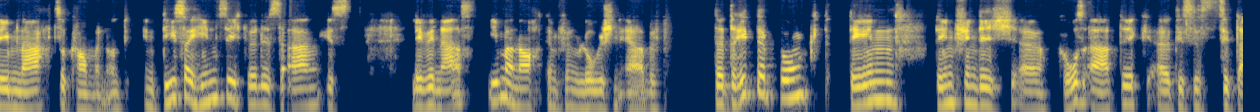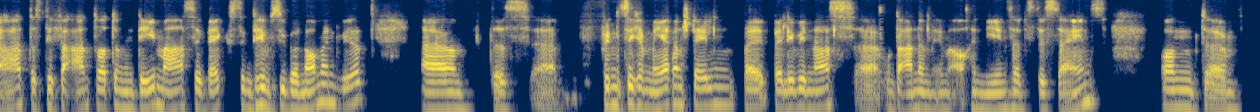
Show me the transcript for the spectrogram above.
dem nachzukommen. Und in dieser Hinsicht würde ich sagen, ist Levinas immer noch dem phänologischen Erbe. Der dritte Punkt, den, den finde ich äh, großartig, äh, dieses Zitat, dass die Verantwortung in dem Maße wächst, in dem sie übernommen wird. Ähm, das äh, findet sich an mehreren Stellen bei, bei Levinas, äh, unter anderem eben auch in Jenseits des Seins. Und ähm,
